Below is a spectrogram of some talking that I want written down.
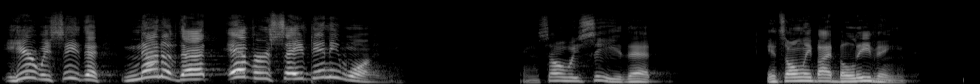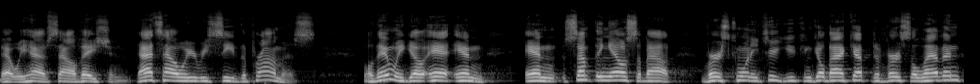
here we see that none of that ever saved anyone. And so we see that it's only by believing that we have salvation. That's how we receive the promise. Well, then we go and, and, and something else about verse 22. You can go back up to verse 11,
